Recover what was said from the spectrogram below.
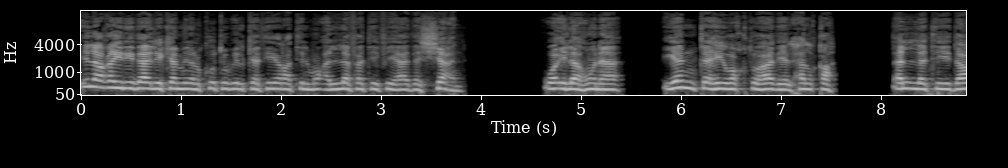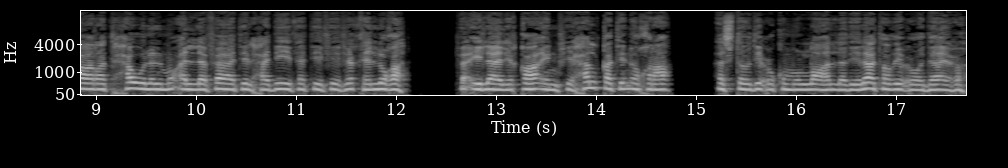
إلى غير ذلك من الكتب الكثيرة المؤلفة في هذا الشأن. وإلى هنا ينتهي وقت هذه الحلقة التي دارت حول المؤلفات الحديثة في فقه اللغة. فإلى لقاء في حلقة أخرى. أستودعكم الله الذي لا تضيع ودائعه.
